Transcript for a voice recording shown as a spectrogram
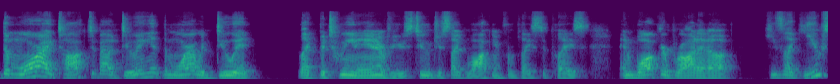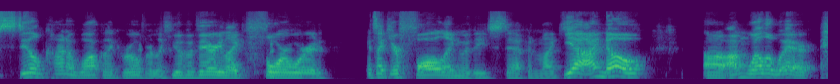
the more I talked about doing it, the more I would do it like between interviews too, just like walking from place to place. And Walker brought it up. He's like, you still kind of walk like Grover. Like you have a very like forward, it's like you're falling with each step. And I'm like, yeah, I know. Uh, I'm well aware.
